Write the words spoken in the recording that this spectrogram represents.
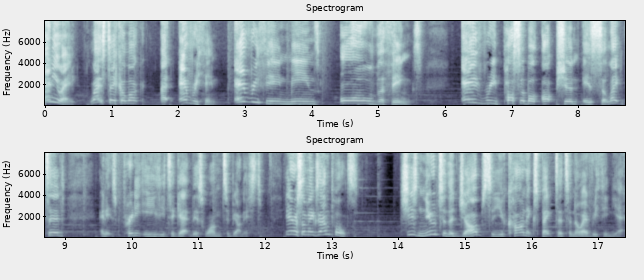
Anyway, let's take a look at everything. Everything means all the things. Every possible option is selected, and it's pretty easy to get this one, to be honest. Here are some examples. She's new to the job, so you can't expect her to know everything yet.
